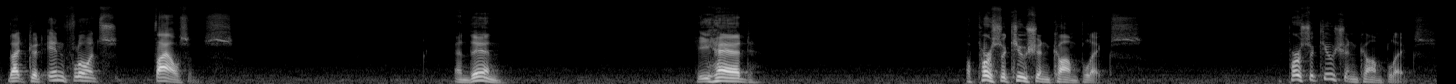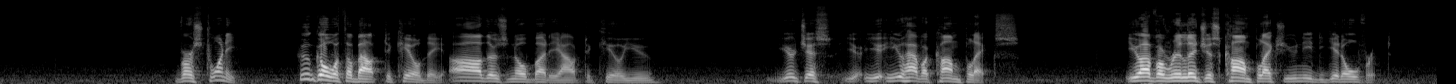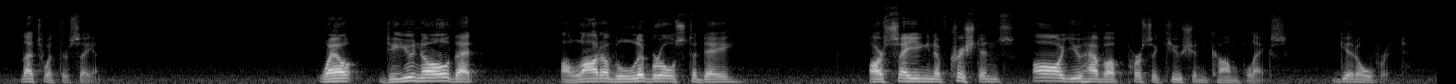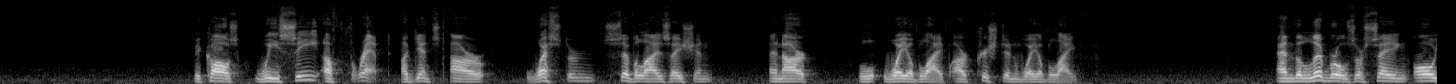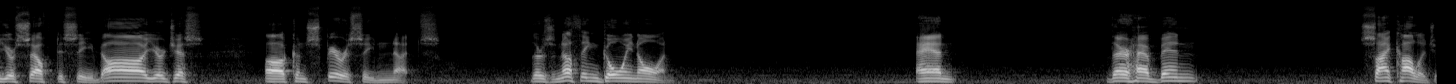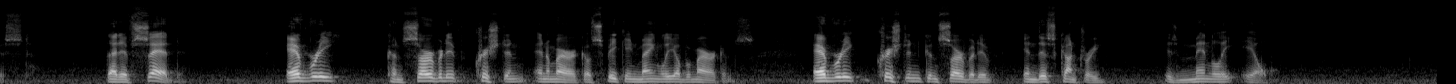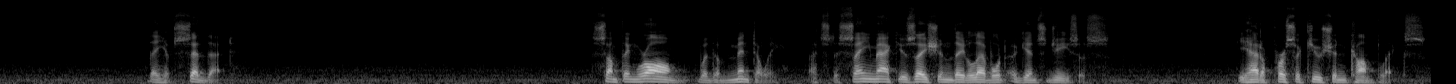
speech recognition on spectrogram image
that could influence thousands. And then he had a persecution complex. Persecution complex. Verse 20 Who goeth about to kill thee? Ah, oh, there's nobody out to kill you. You're just, you, you have a complex. You have a religious complex, you need to get over it. That's what they're saying. Well, do you know that a lot of liberals today are saying of Christians, oh, you have a persecution complex. Get over it. Because we see a threat against our Western civilization and our way of life, our Christian way of life. And the liberals are saying, oh, you're self deceived. Oh, ah, you're just uh, conspiracy nuts. There's nothing going on. And there have been psychologists that have said every conservative Christian in America, speaking mainly of Americans, every Christian conservative in this country is mentally ill. They have said that. Something wrong with them mentally. That's the same accusation they leveled against Jesus. He had a persecution complex.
